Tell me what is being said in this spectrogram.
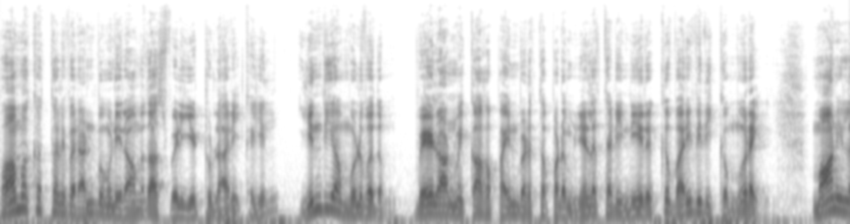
பாமக தலைவர் அன்புமணி ராமதாஸ் வெளியிட்டுள்ள அறிக்கையில் இந்தியா முழுவதும் வேளாண்மைக்காக பயன்படுத்தப்படும் நிலத்தடி நீருக்கு வரி விதிக்கும் முறை மாநில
